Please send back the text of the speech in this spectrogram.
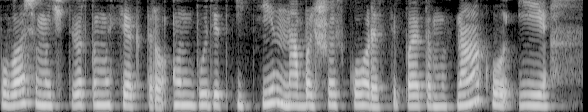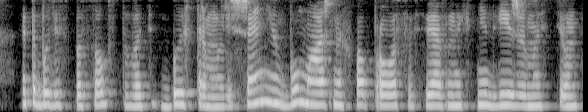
по вашему четвертому сектору. Он будет идти на большой скорости по этому знаку, и Это будет способствовать быстрому решению бумажных вопросов, связанных с недвижимостью,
